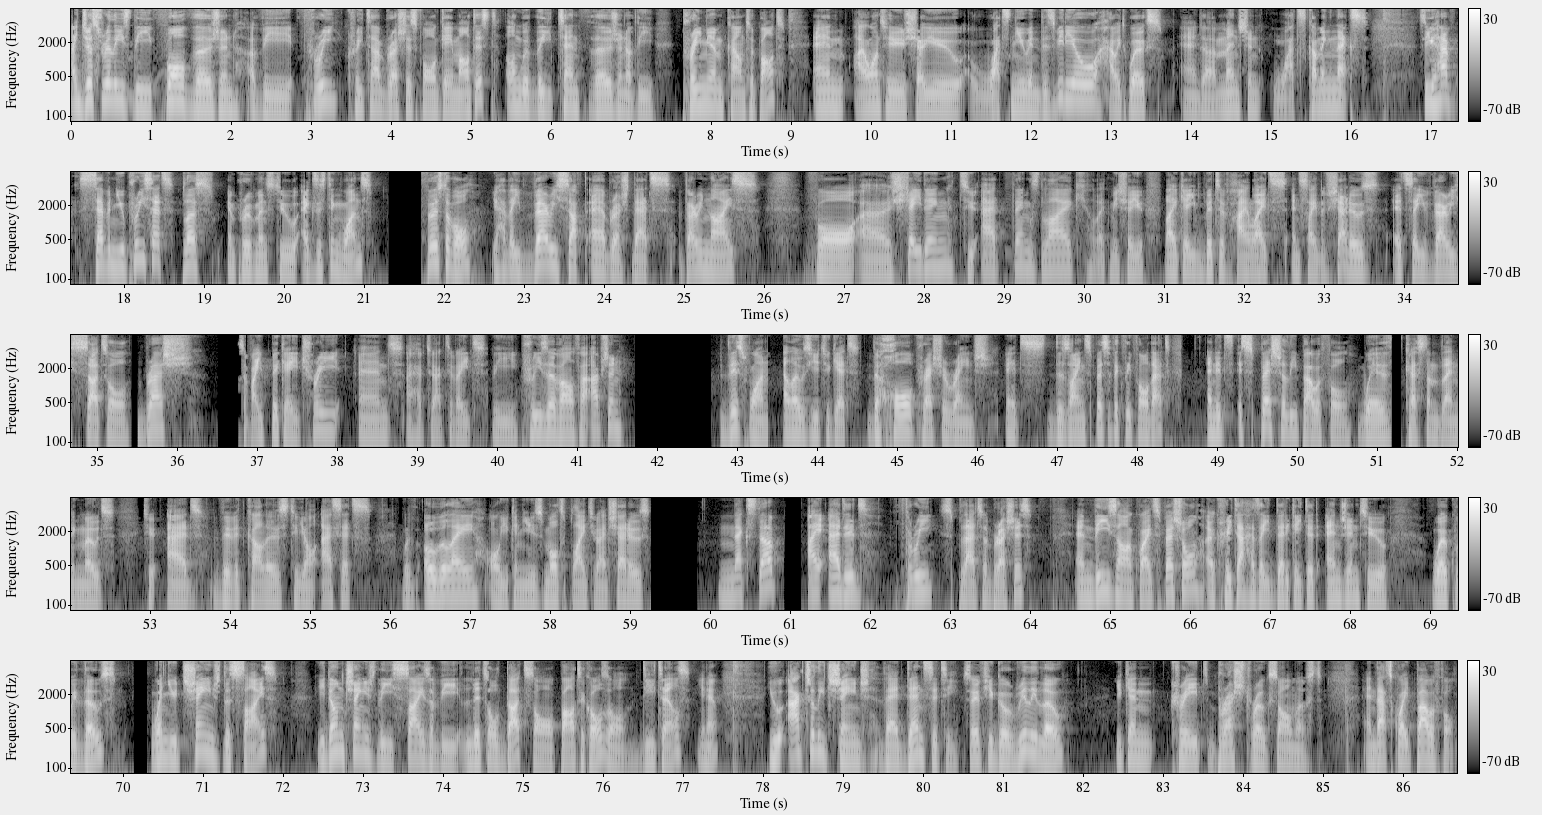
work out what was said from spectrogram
I just released the fourth version of the free Krita brushes for game artists, along with the 10th version of the premium counterpart. And I want to show you what's new in this video, how it works, and uh, mention what's coming next. So you have seven new presets plus improvements to existing ones. First of all, you have a very soft airbrush that's very nice for uh, shading to add things like, let me show you, like a bit of highlights inside of shadows. It's a very subtle brush. So if I pick a tree and I have to activate the preserve alpha option, this one allows you to get the whole pressure range. It's designed specifically for that and it's especially powerful with custom blending modes to add vivid colors to your assets with overlay or you can use multiply to add shadows. Next up, I added three splatter brushes and these are quite special. Krita has a dedicated engine to work with those. When you change the size, you don't change the size of the little dots or particles or details, you know. You actually change their density. So if you go really low, you can create brush strokes almost. And that's quite powerful.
